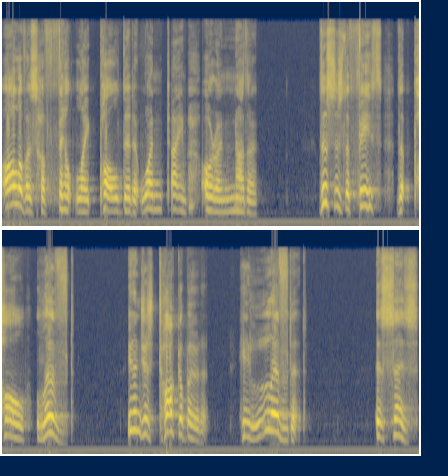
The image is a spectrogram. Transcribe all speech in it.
All of us have felt like Paul did at one time or another. This is the faith that Paul lived. He didn't just talk about it, he lived it. It says,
